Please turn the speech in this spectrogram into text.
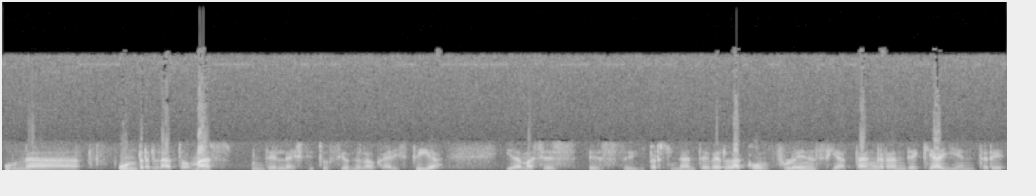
un relato más de la institución de la Eucaristía. Y además es, es impresionante ver la confluencia tan grande que hay entre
